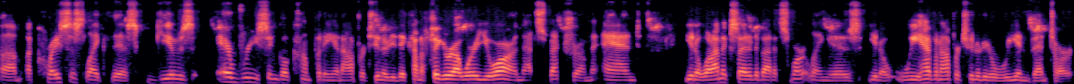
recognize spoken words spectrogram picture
um, a crisis like this gives every single company an opportunity to kind of figure out where you are in that spectrum and you know what i'm excited about at smartling is you know we have an opportunity to reinvent our,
